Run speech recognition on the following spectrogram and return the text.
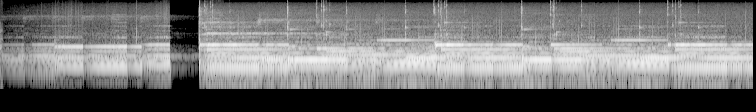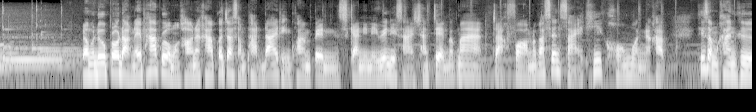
บ เรามาดูโปรดักต์ในภาพรวมของเขานะครับ ก็จะสัมผัสได้ถึงความเป็นสแกนดิเนเวียนดีไซน์ชัดเจนมาก ๆ จากฟอร์มแล้วก็เส้นสายที่โค้งมนนะครับ ที่สำคัญคือ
